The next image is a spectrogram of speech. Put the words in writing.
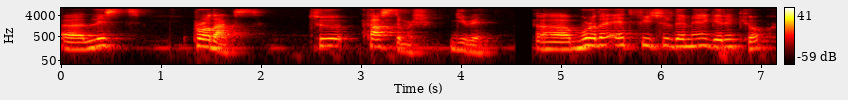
e, list products to customer gibi. E, burada add feature demeye gerek yok.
